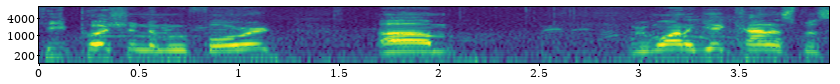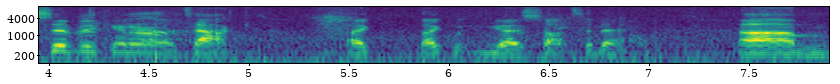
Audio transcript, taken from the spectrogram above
keep pushing to move forward. Um, we want to get kind of specific in our attack, like like what you guys saw today. Um,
